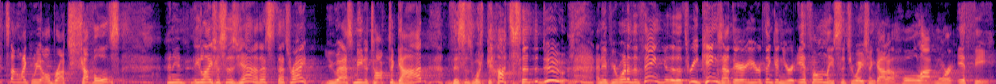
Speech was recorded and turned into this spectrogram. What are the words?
It's not like we all brought shovels. And Elisha says, Yeah, that's, that's right. You asked me to talk to God. This is what God said to do. And if you're one of the thing, the three kings out there, you're thinking your if only situation got a whole lot more iffy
